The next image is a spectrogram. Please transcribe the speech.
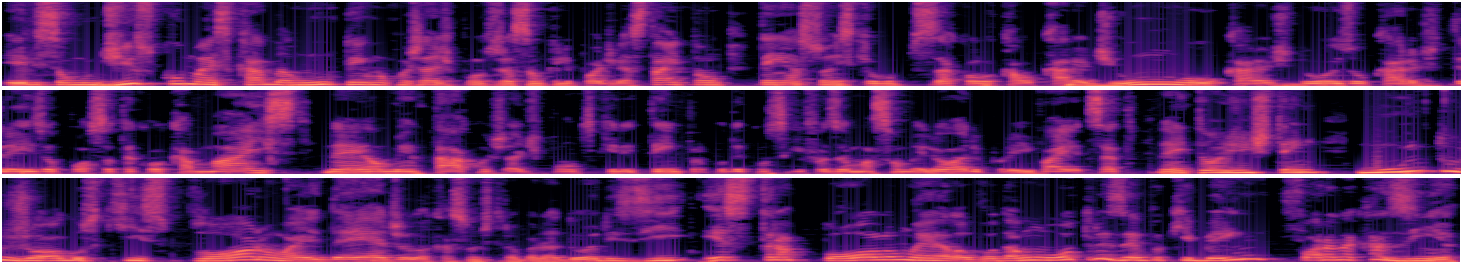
eles são um disco, mas cada um tem uma quantidade de pontos de ação que ele pode gastar. Então, tem ações que eu vou precisar colocar o cara de um, ou o cara de dois, ou o cara de três. Eu posso até colocar mais, né? Aumentar a quantidade de pontos que ele tem para poder conseguir fazer uma ação melhor e por aí vai, etc. Né? Então, a gente tem muitos jogos que exploram a ideia de alocação de trabalhadores e extrapolam ela. Eu vou dar um outro exemplo aqui, bem fora da casinha.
